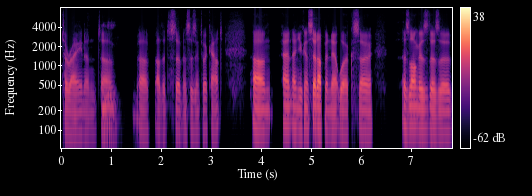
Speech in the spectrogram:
terrain and mm. um, other disturbances into account. Um, and, and you can set up a network. So as long as there's a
